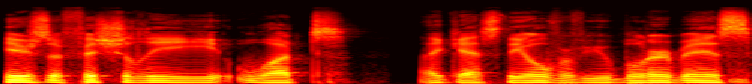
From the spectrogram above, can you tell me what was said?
Here's officially what I guess the overview blurb is.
